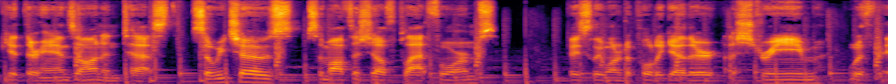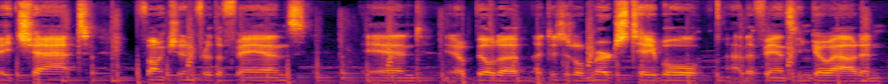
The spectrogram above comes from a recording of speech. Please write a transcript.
get their hands on and test. So we chose some off the shelf platforms. Basically, wanted to pull together a stream with a chat function for the fans and you know build a, a digital merch table uh, the fans can go out and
